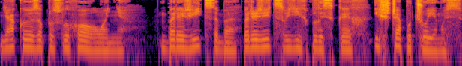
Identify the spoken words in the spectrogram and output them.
Дякую за прослуховування. Бережіть себе, бережіть своїх близьких і ще почуємось.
